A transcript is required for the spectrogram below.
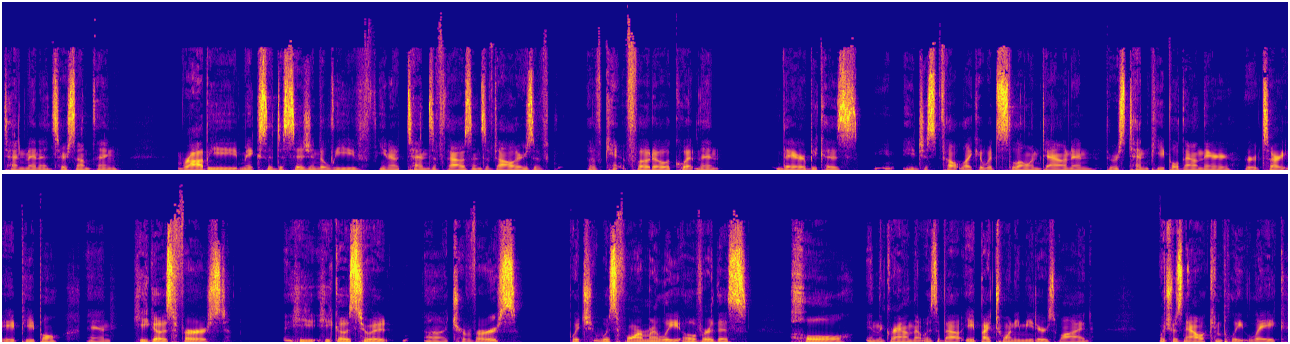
10 minutes or something. Robbie makes a decision to leave, you know, tens of thousands of dollars of, of photo equipment there because he just felt like it would slow him down and there was 10 people down there or sorry 8 people. And he goes first. He he goes to a traverse which was formerly over this hole in the ground that was about 8 by 20 meters wide which was now a complete lake.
